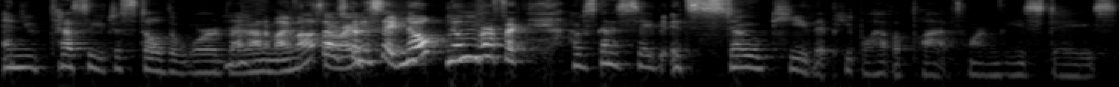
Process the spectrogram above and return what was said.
And you, Tessa, you just stole the word right out of my mouth. I was going to say, nope, no, perfect. I was going to say, it's so key that people have a platform these days.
